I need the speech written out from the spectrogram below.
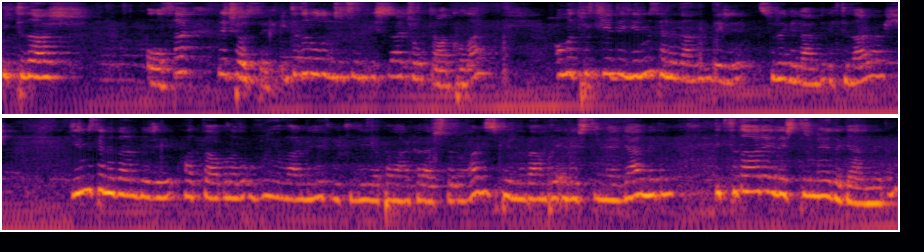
iktidar olsak ve çözsek. İktidar olunca çünkü işler çok daha kolay. Ama Türkiye'de 20 seneden beri süre gelen bir iktidar var. 20 seneden beri hatta buna da uzun yıllar milletvekilliği yapan arkadaşlarım var. Hiçbirini ben buraya eleştirmeye gelmedim. İktidarı eleştirmeye de gelmedim.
